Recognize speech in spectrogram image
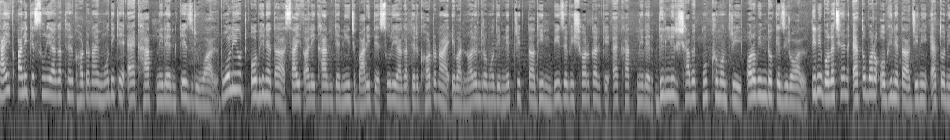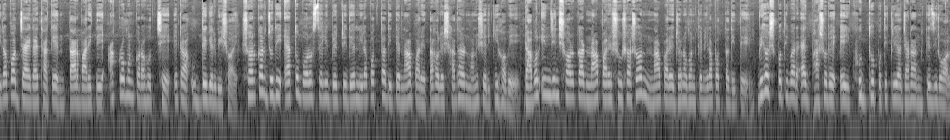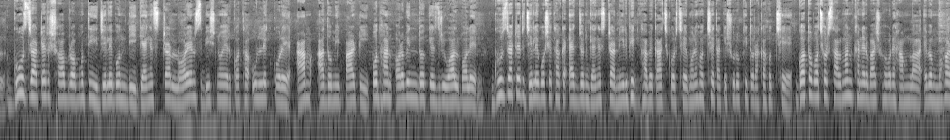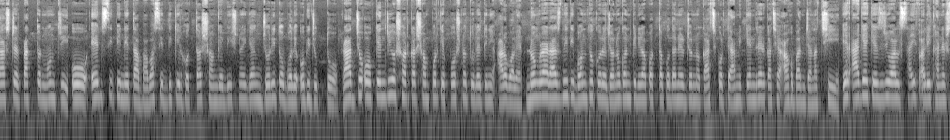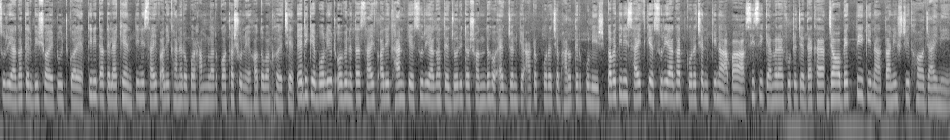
সাইফ আলীকে ছুরি আঘাতের ঘটনায় মোদীকে এক হাত নিলেন কেজরিওয়াল। বলিউড অভিনেতা সাইফ আলী খানকে নিজ বাড়িতে ছুরি আঘাতের ঘটনায় এবার নরেন্দ্র মোদীর নেতৃত্বাধীন বিজেপি সরকারকে এক হাত নিলেন দিল্লির সাবেক মুখ্যমন্ত্রী অরবিন্দ কেজরিওয়াল। তিনি বলেছেন, এত বড় অভিনেতা যিনি এত নিরাপদ জায়গায় থাকেন, তার বাড়িতে আক্রমণ করা হচ্ছে, এটা উদ্বেগের বিষয়। সরকার যদি এত বড় সেলিব্রিটিদের নিরাপত্তা দিতে না পারে, তাহলে সাধারণ মানুষের কি হবে? ডাবল ইঞ্জিন সরকার না পারে সুশাসন, না পারে জনগণকে নিরাপত্তা দিতে। বৃহস্পতিবার এক ভাষণে এই ক্ষুব্ধ প্রতিক্রিয়া জানান কেজরিওয়াল। গুজরাটের সব রমতি জেলেবন্দি গ্যাংস্টার লরেন্স বিষ্ণয়ের কথা উল্লেখ করে আম আদমি পার্টি প্রধান অরবিন্দ কেজরিওয়াল বলেন, গুজরাটের জেলে বসে থাকা একজন গ্যাংস্টার নির্ভীকভাবে কাজ করছে, মনে হচ্ছে তাকে সুরক্ষিত রাখা হচ্ছে। গত বছর সালমান খানের বাসভবনে হামলা এবং মহারাষ্ট্রের প্রাক্তন মন্ত্রী ও এনসিপি নেতা বাবা সিদ্দিকির হত্যার সঙ্গে বিষ্ণই গ্যাং জড়িত বলে অভিযুক্ত। রাজ্য ও কেন্দ্রীয় সরকার সম্পর্কে প্রশ্ন তুলে তিনি আরও বলেন, নোংরা রাজনীতি বন্ধ করে জনগণকে নিরাপত্তা প্রদানের জন্য কাজ করতে আমি কেন্দ্রের কাছে আহ্বান জানাচ্ছি। এর আগে কেজরিওয়াল সাইফ আলী খানের ছুরি আঘাতের বিষয়ে টুইট করেন। তিনি তাতে লেখেন, তিনি সাইফ আলী খানের ওপর হামলার কথা শুনে হতবাক হয়েছেন। এদিকে বলিউড অভিনেতা সাইফ আলী খানকে ছুরি আঘাতে জড়িত সন্দেহ একজনকে আটক করেছে ভারতের পুলিশ। তবে তিনি সাইফকে ছুরি আঘাত করেছেন কিনা বা সিসি ক্যামেরায় ফুটেজে দেখা যাওয়া ব্যক্তি কিনা তা নিশ্চিত হওয়া যায়নি।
